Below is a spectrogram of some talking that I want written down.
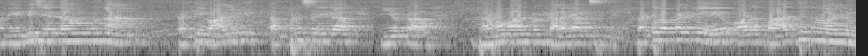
మనం ఎన్ని చేద్దామనుకున్నా ప్రతి వాళ్ళకి తప్పనిసరిగా ఈ యొక్క ధర్మ మార్గం కలగాల్సిందే. ప్రతి ఒక్కరికి వాళ్ళ బాధ్యతను వాళ్ళు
